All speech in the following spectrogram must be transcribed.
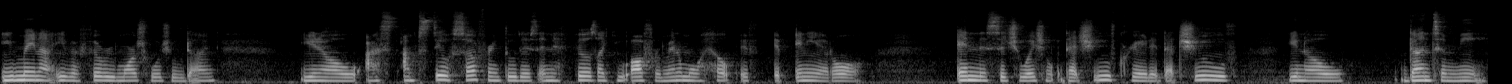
you may not even feel remorse for what you've done. You know, I, I'm still suffering through this, and it feels like you offer minimal help, if, if any at all, in this situation that you've created, that you've, you know, done to me.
